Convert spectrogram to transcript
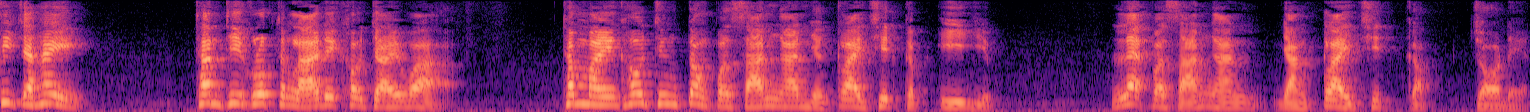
ที่จะให้ท่านที่ครบทั้งหลายได้เข้าใจว่าทำไมเขาจึงต้องประสานงานอย่างใกล้ชิดกับอียิปต์ และประสานงานอย่างใกล้ชิดกับจอร์แดน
